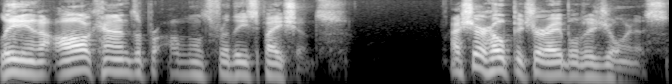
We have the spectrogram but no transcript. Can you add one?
leading to all kinds of problems for these patients. I sure hope that you're able to join us.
